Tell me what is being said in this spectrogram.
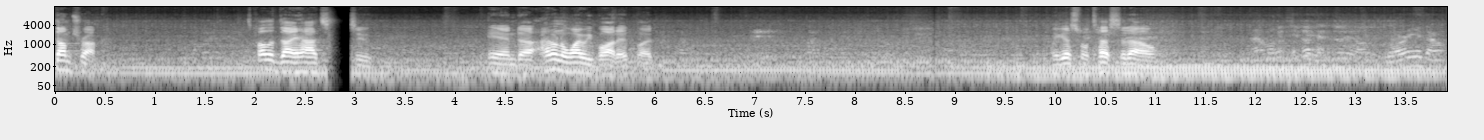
dump truck. It's called a Daihatsu. And uh, I don't know why we bought it, but I guess we'll test it out. Lowering it down.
